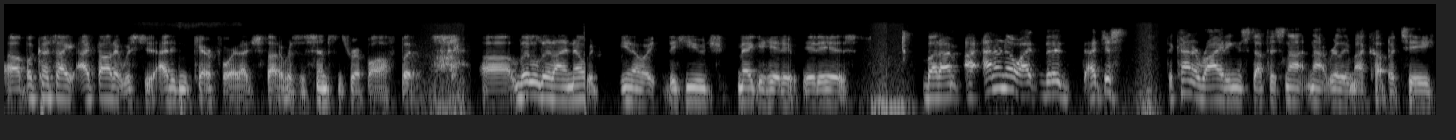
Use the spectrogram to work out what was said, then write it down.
uh, because I, I thought it was just, I didn't care for it. I just thought it was a Simpsons ripoff. But uh, little did I know, it, you know, the huge mega hit it, it is. But I'm I, I don't know I the I just the kind of writing and stuff is not not really my cup of tea.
